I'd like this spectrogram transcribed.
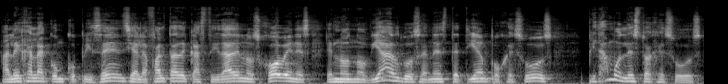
Aleja la concupiscencia, la falta de castidad en los jóvenes, en los noviazgos en este tiempo, Jesús. Pidámosle esto a Jesús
